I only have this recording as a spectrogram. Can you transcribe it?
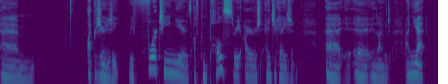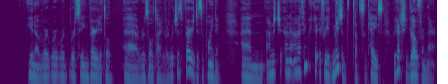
um, opportunity. We've 14 years of compulsory Irish education uh, uh, in language, and yet, you know, we're, we're, we're seeing very little uh, result out of it, which is very disappointing. Um, and, it, and, and I think we could, if we admitted that that's the case, we could actually go from there.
